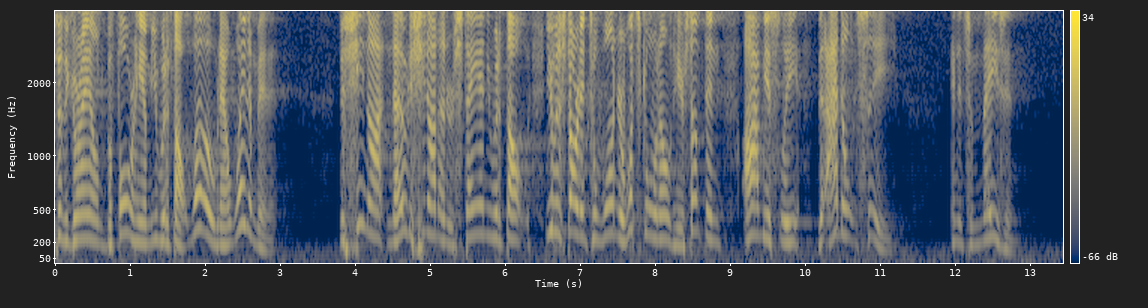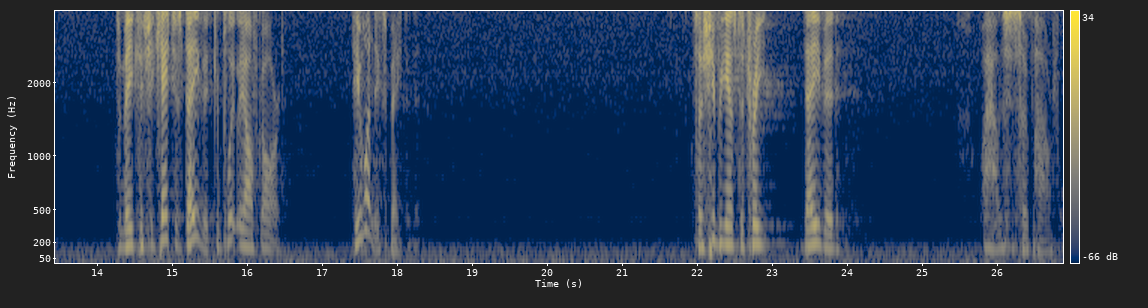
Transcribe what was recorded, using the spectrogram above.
to the ground before him, you would have thought, whoa, now wait a minute. Does she not know? Does she not understand? You would have thought, you would have started to wonder what's going on here. Something obviously that I don't see. And it's amazing to me because she catches David completely off guard. He wasn't expecting. So she begins to treat David. Wow, this is so powerful.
